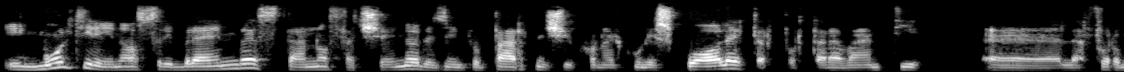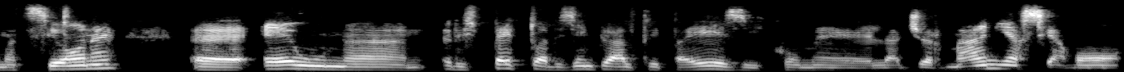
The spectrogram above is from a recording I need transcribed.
e molti dei nostri brand stanno facendo ad esempio partnership con alcune scuole per portare avanti eh, la formazione, eh, è un rispetto ad esempio a altri paesi come la Germania, siamo,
